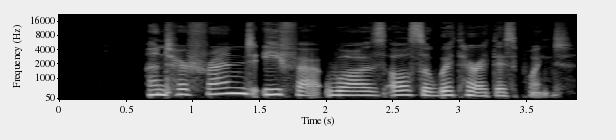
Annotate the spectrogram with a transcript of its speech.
And her friend Aoife was also with her at this point.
